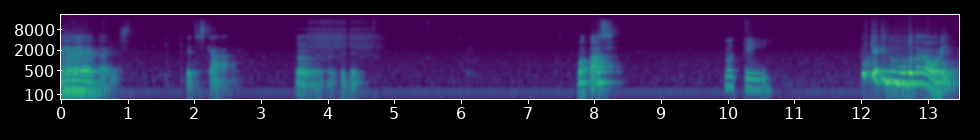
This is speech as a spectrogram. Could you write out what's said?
É, Thaís. Eita, os caras. Ajeita aí. Botasse? Botei. Por que que não muda na hora, hein?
